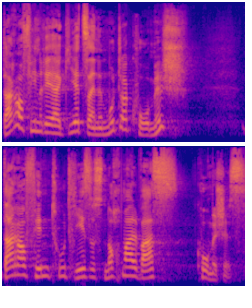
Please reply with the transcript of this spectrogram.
Daraufhin reagiert seine Mutter komisch. Daraufhin tut Jesus nochmal was Komisches.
